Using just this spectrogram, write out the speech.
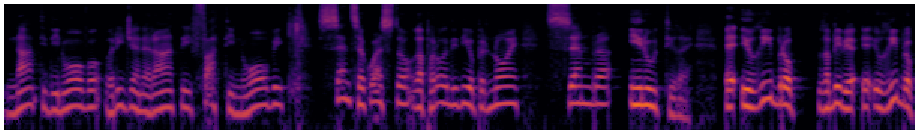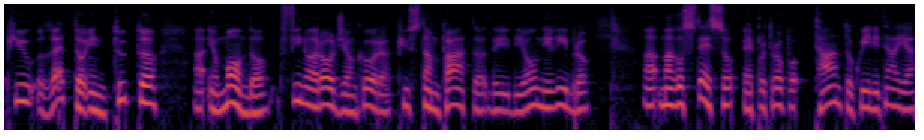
nati di nuovo, rigenerati, fatti nuovi, senza questo la parola di Dio per noi sembra inutile. E il libro la Bibbia è il libro più letto in tutto uh, il mondo, fino ad oggi ancora, più stampato di, di ogni libro, uh, ma lo stesso, e purtroppo tanto qui in Italia,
